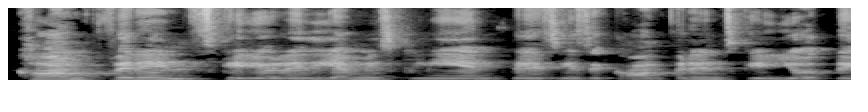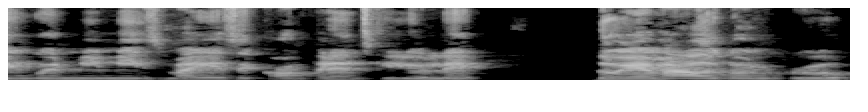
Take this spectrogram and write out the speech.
confidence que yo le di a mis clientes y ese confidence que yo tengo en mí misma y ese confidence que yo le doy a Malcolm Group,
